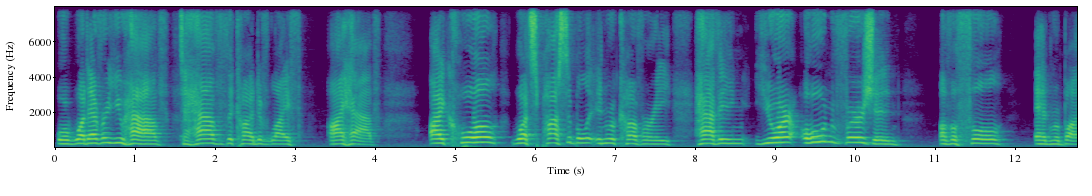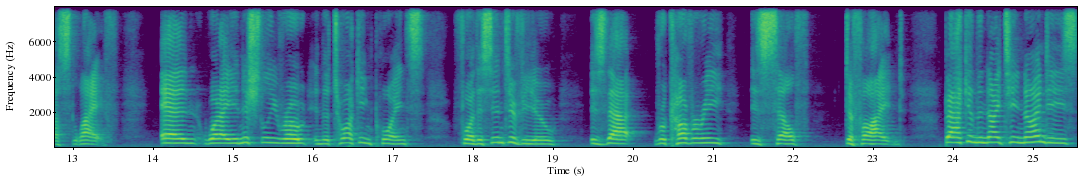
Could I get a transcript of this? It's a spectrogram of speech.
or whatever you have to have the kind of life I have. I call what's possible in recovery having your own version of a full and robust life. And what I initially wrote in the talking points for this interview is that recovery is self defined. Back in the 1990s,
